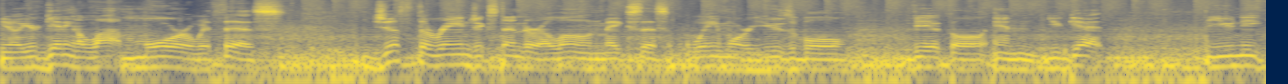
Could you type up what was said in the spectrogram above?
you know, you're getting a lot more with this. Just the range extender alone makes this way more usable vehicle and you get the unique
